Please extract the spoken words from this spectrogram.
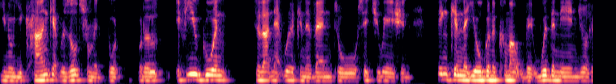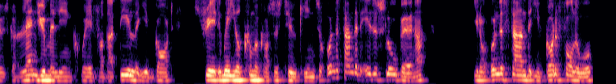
you know you can get results from it. But but if you go into that networking event or situation thinking that you're going to come out of it with an angel who's going to lend you a million quid for that deal that you've got straight away, you'll come across as too keen. So understand that it is a slow burner. You know, understand that you've got to follow up.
